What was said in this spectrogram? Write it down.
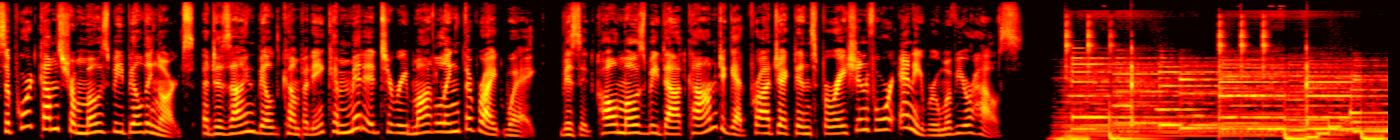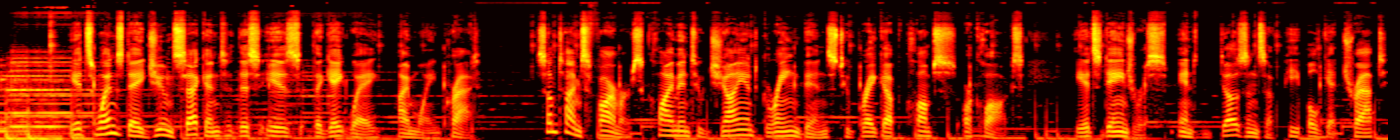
Support comes from Mosby Building Arts, a design build company committed to remodeling the right way. Visit callmosby.com to get project inspiration for any room of your house. It's Wednesday, June 2nd. This is The Gateway. I'm Wayne Pratt. Sometimes farmers climb into giant grain bins to break up clumps or clogs. It's dangerous, and dozens of people get trapped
